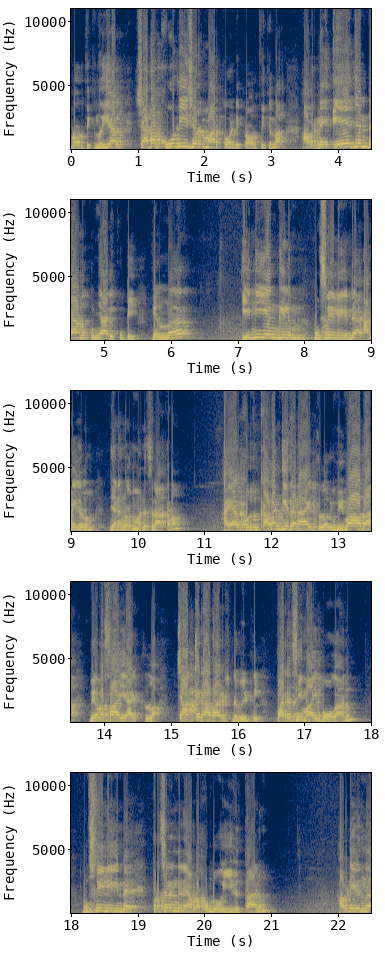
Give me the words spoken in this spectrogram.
പ്രവർത്തിക്കുന്നത്. ഇയാൾ ശതകോടീശ്വരന്മാർക്ക് വേണ്ടി പ്രവർത്തിക്കുന്ന അവരുടെ ഏജന്റാണ് കുഞ്ഞാലിക്കുട്ടി എന്ന് ഇനിയെങ്കിലും മുസ്ലിം ലീഗിന്റെ അണികളും ജനങ്ങളും മനസ്സിലാക്കണം. അയാൾക്കൊരു കളങ്കിതനായിട്ടുള്ള ഒരു വിവാദ വ്യവസായി ആയിട്ടുള്ള ചാക്ക രാധാകൃഷ്ണന്റെ വീട്ടിൽ പരസ്യമായി പോകാനും മുസ്ലിം ലീഗിന്റെ പ്രസിഡന്റിനെ അവിടെ കൊണ്ടുപോയി ഇരുത്താനും അവിടെ ഇരുന്ന്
